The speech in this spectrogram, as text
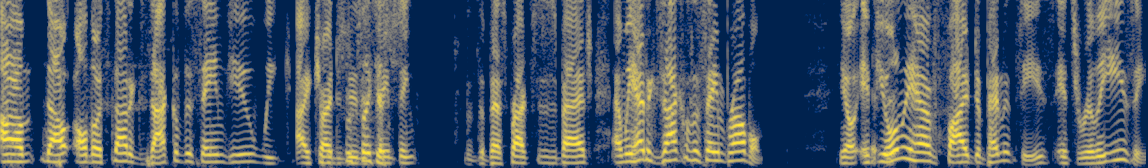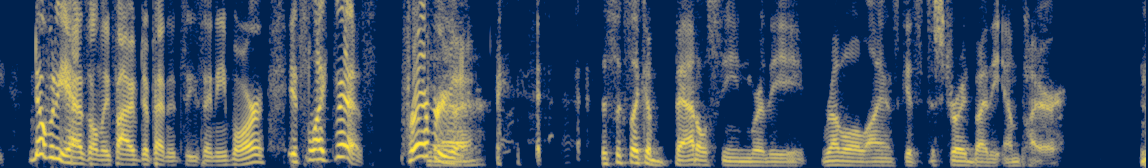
um, now, although it's not exactly the same view, we I tried This to do the like same thing, the best practices badge, and we had exactly the same problem. You know, if you only have five dependencies, it's really easy. Nobody has only five dependencies anymore. It's like this for everyone. Yeah. This looks like a battle scene where the Rebel Alliance gets destroyed by the Empire.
